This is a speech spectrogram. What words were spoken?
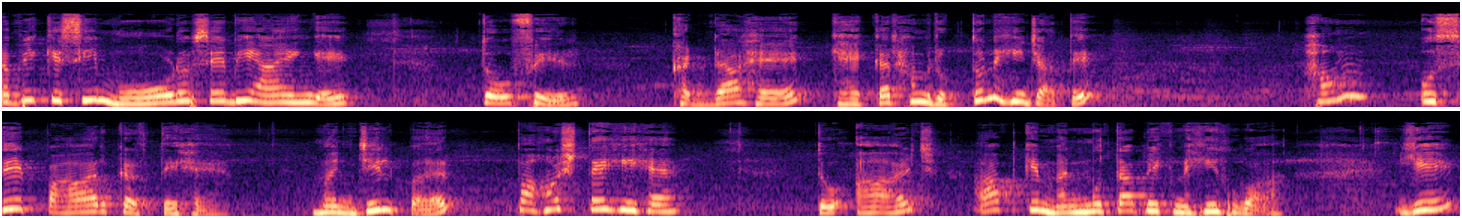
कभी किसी मोड़ से भी आएँगे तो फिर खड्डा है कहकर हम रुक तो नहीं जाते। हम उसे पार करते हैं, मंजिल पर पहुँचते ही हैं। तो आज आपके मन मुताबिक नहीं हुआ ये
